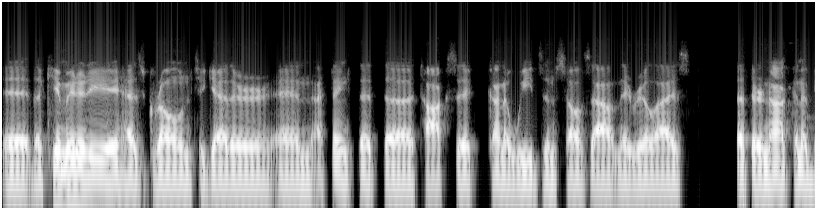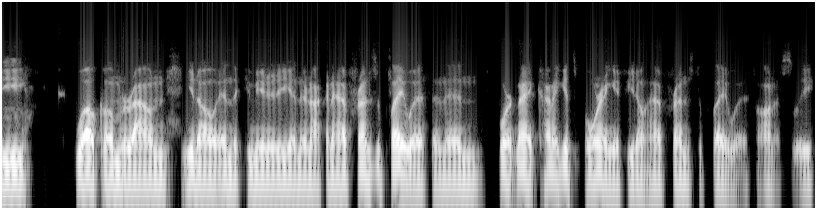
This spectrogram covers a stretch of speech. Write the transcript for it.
it, the community has grown together, and I think that the toxic kind of weeds themselves out, and they realize that they're not going to be welcome around, you know, in the community, and they're not going to have friends to play with, and then Fortnite kind of gets boring if you don't have friends to play with, honestly.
